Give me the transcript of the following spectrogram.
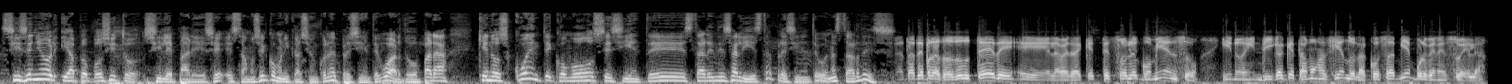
Sí, señor. Y a propósito, si le parece, estamos en comunicación con el presidente Guardó para que nos cuente cómo se siente estar en esa lista. Presidente, buenas tardes. Buenas tardes para todos ustedes. Eh, la verdad que este es solo el comienzo y nos indica que estamos haciendo las cosas bien por Venezuela.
